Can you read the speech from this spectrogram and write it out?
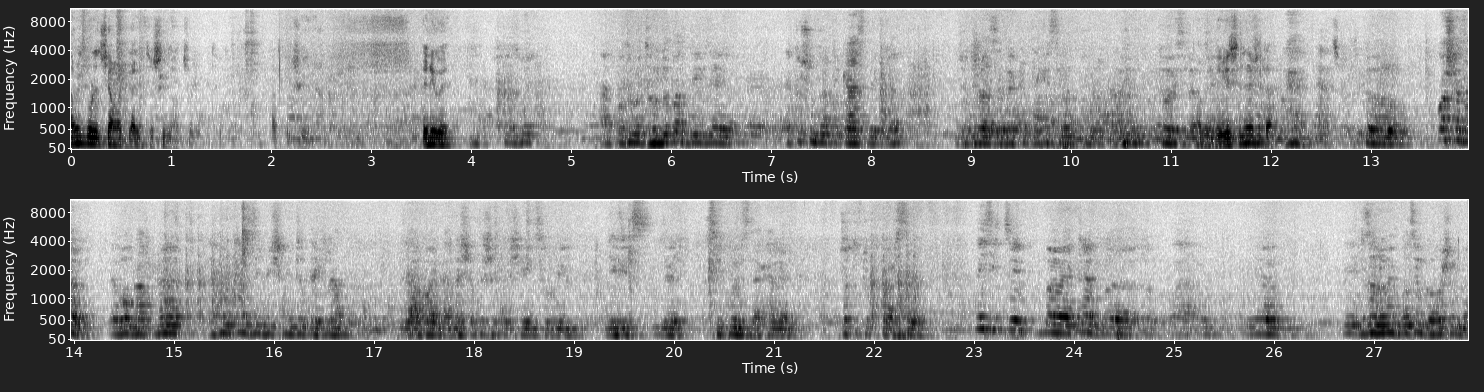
আমি করেছি আমার দায়িত্বশীল আচরণ থেকে আর কিছুই না। এনিওয়ে প্রথমে ধন্যবাদ দিই যে এত সুন্দর একটি কাজ দেখলাম। যদিও আজ আমি একটা দেখেছিলাম আপনি দেখেছিলেন সেটা? হ্যাঁ তো অসাধারণ। এবং আপনার এখনকার যে বিশ মিনিটে দেখলাম যে আবার গানের সাথে সাথে সেই ছবির লিরিক্সের সিকোয়েন্স দেখালেন যতটুকু পারছেন। এই যে একটা আমি বলছেন গবেষণা,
